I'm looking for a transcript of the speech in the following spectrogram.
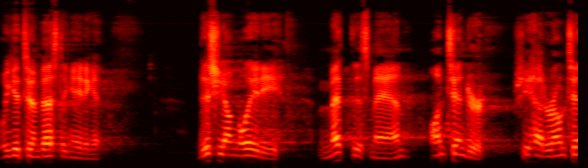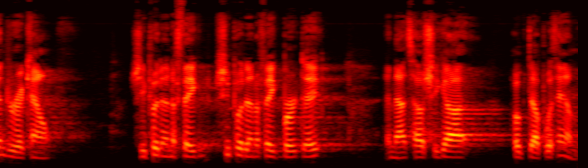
We get to investigating it. This young lady met this man on Tinder. She had her own Tinder account. She put in a fake, she put in a fake birth date and that's how she got hooked up with him.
